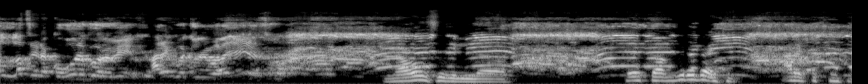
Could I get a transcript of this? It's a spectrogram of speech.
আল্লাহ সেটা কবুল করবে। আরেকবার জোরে বলা যায় না নাউজুবিল্লাহ। তাকবীরে দেয় আরেকটা শুনতে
